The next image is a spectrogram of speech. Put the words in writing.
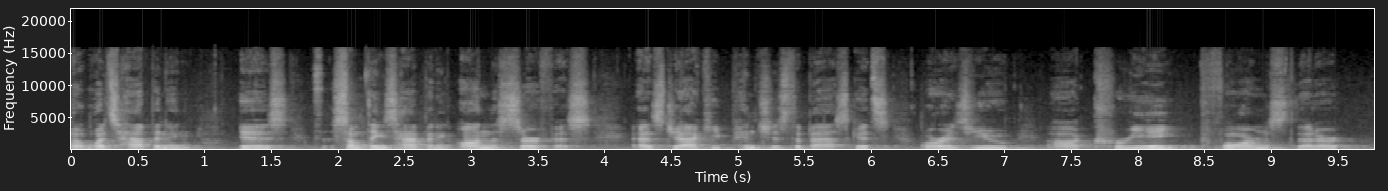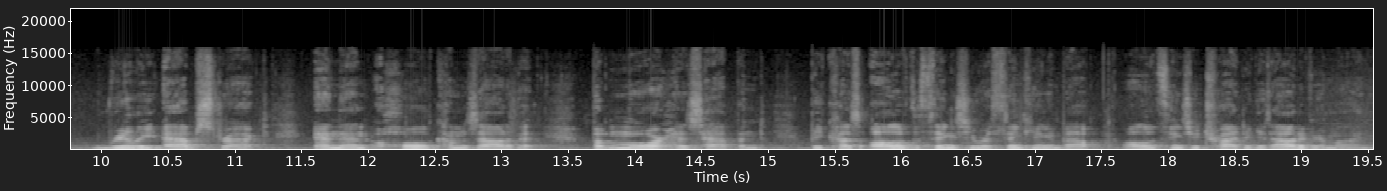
But what's happening is something's happening on the surface as Jackie pinches the baskets or as you uh, create forms that are really abstract and then a whole comes out of it. But more has happened because all of the things you were thinking about, all of the things you tried to get out of your mind,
